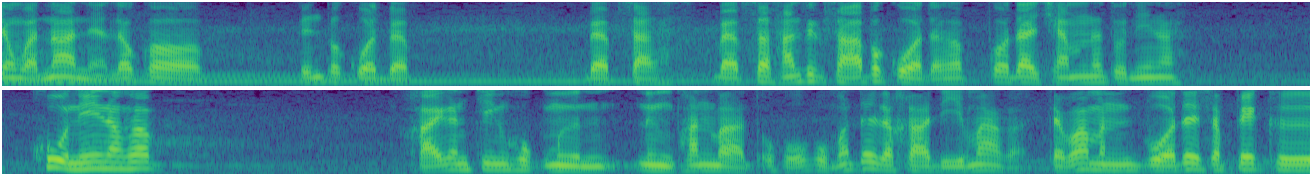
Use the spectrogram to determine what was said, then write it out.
จังหวัดน่านเนี่ย แล้วก็เป็นประกวดแบบแบบสถแบบสถานศึกษาประกวดนะครับ ก็ได้แชมป์นะตัวนี้นะคู่นี้นะครับ ขายกันจริงหกหมื่นหนึ่งพันบาท โอ้โหผมว่าได้ราคาดีมากอะแต่ว่ามันวัวได้สเปคคือ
